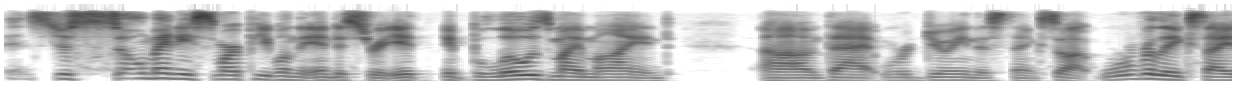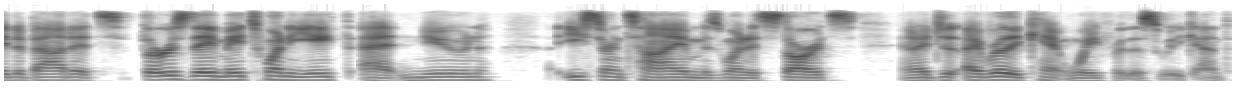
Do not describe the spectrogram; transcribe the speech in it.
it's just so many smart people in the industry. It it blows my mind uh, that we're doing this thing. So uh, we're really excited about it. Thursday, May 28th at noon Eastern time is when it starts, and I just I really can't wait for this weekend.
